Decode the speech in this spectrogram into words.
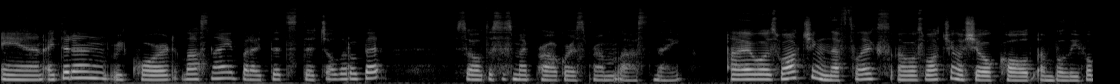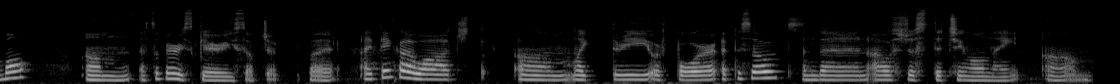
and I didn't record last night but I did stitch a little bit so this is my progress from last night. I was watching Netflix. I was watching a show called Unbelievable. Um, it's a very scary subject, but I think I watched um like three or four episodes and then I was just stitching all night. Um,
